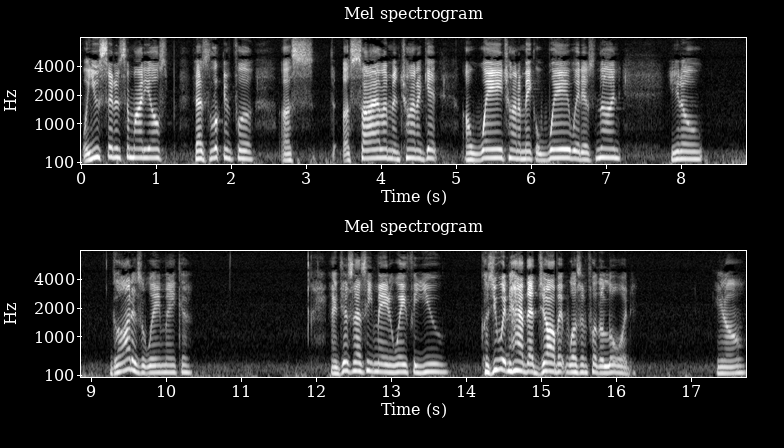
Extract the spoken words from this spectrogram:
when you send somebody else that's looking for a, asylum and trying to get away, trying to make a way where there's none, you know, God is a waymaker. And just as he made a way for you, because you wouldn't have that job it wasn't for the Lord. You know?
